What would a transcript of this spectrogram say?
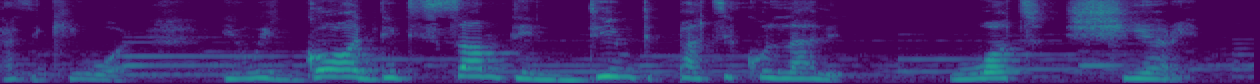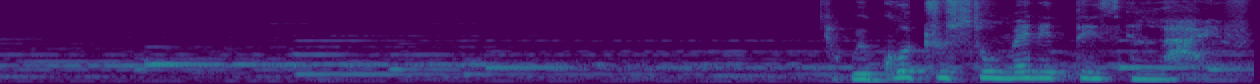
That's the key word. In which God did something deemed particularly worth sharing. We go through so many things in life.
